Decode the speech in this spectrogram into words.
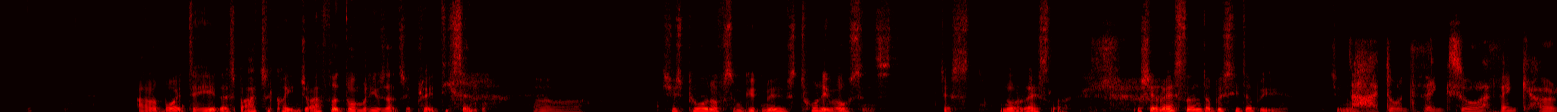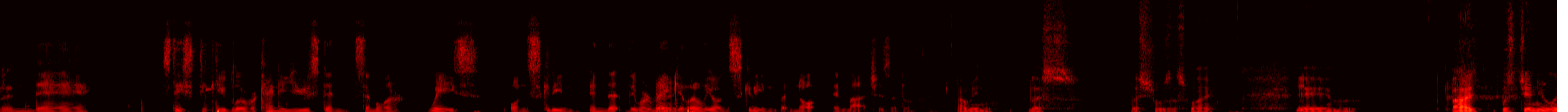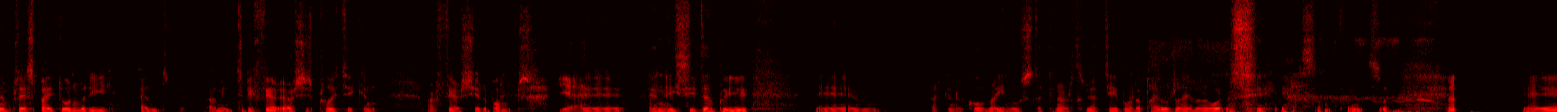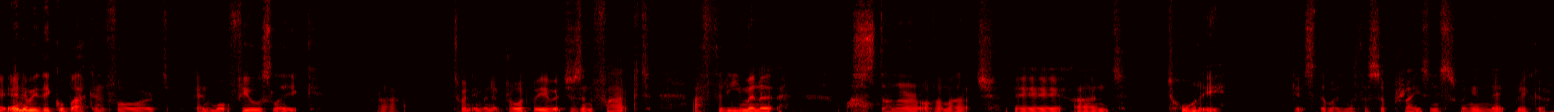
I wanted to hate this, but I actually quite enjoy. I thought Dawn Marie was actually pretty decent. Oh. She was pulling off some good moves. Tori Wilson's just not a wrestler. Was she a wrestler in WCW? Do you know? I don't think so. I think her and uh, Stacy Keibler were kind of used in similar ways on screen, in that they were Right. regularly on screen, but not in matches. I don't think. I mean, this this shows us why. Yeah. Um, I was genuinely impressed by Dawn Marie, and I mean, to be fair to her, she's probably taken her fair share of bumps Yeah, uh, in ECW. Um, I can recall Rhino sticking her through a table in a pile driver. I want to say at some point. So, uh, anyway, they go back and forward in what feels like a twenty-minute Broadway, which is in fact a three-minute wow. stunner of a match. Uh, and Tori gets the win with a surprising swinging neckbreaker.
